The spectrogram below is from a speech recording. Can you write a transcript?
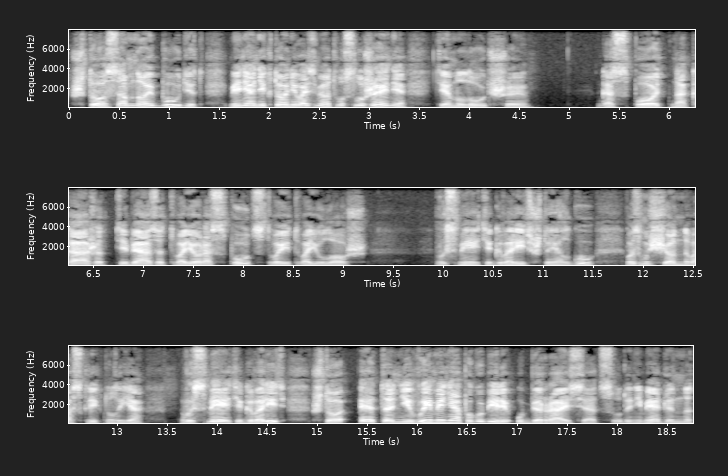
Что со мной будет? Меня никто не возьмет в услужение. Тем лучше. Господь накажет тебя за твое распутство и твою ложь. — Вы смеете говорить, что я лгу? — возмущенно воскликнула я. — Вы смеете говорить, что это не вы меня погубили? — Убирайся отсюда немедленно,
